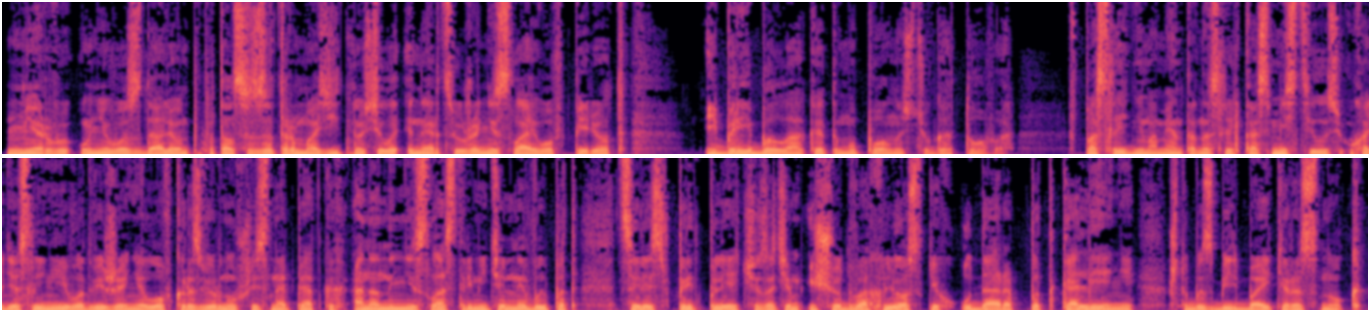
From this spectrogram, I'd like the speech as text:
Нервы у него сдали, он попытался затормозить, но сила инерции уже несла его вперед, и Бри была к этому полностью готова — В последний момент она слегка сместилась, уходя с линии его движения. Ловко развернувшись на пятках, она нанесла стремительный выпад, целясь в предплечье, затем еще два хлестких удара под колени, чтобы сбить байкера с ног.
